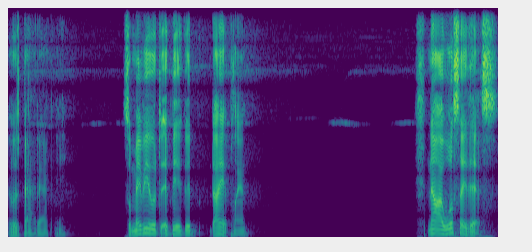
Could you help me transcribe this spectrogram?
It was bad acne. So maybe it would it'd be a good diet plan. Now I will say this:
